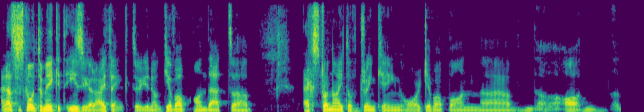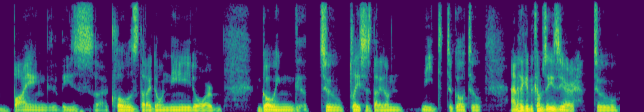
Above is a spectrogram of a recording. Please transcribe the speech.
And that's just going to make it easier i think to you know give up on that uh, extra night of drinking or give up on uh, uh, buying these uh, clothes that I don't need or going to places that I don't need to go to. And I think it becomes easier to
